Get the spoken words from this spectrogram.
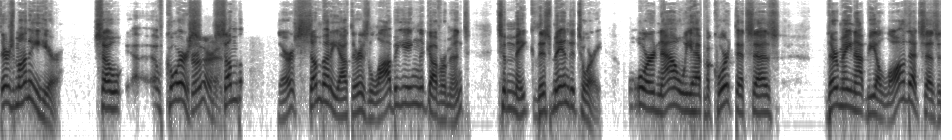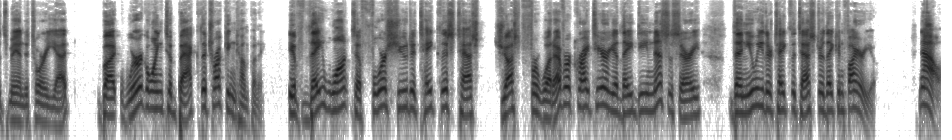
there's money here. So uh, of course, sure somebody there, somebody out there is lobbying the government to make this mandatory. Or now we have a court that says there may not be a law that says it's mandatory yet, but we're going to back the trucking company. If they want to force you to take this test just for whatever criteria they deem necessary, then you either take the test or they can fire you. Now,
